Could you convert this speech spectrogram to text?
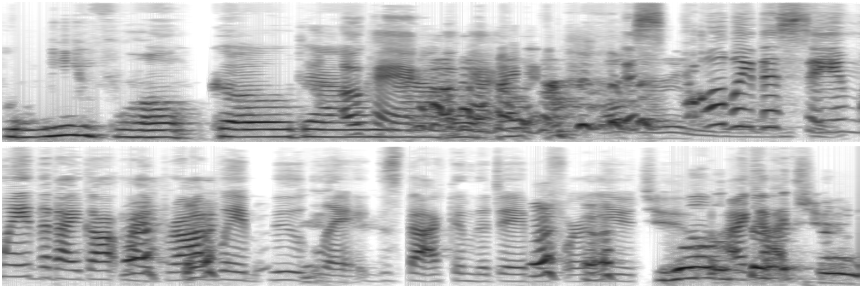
We won't go down. Okay, okay. this is probably the same way that I got my Broadway bootlegs back in the day before YouTube. Well, I so got you.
